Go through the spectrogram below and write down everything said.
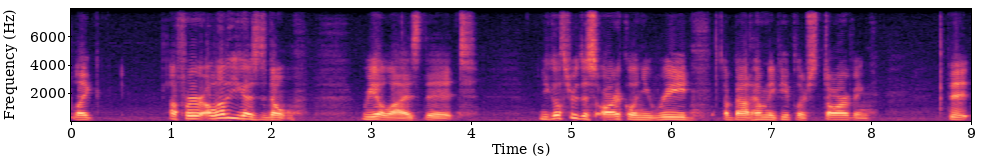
Like, uh, for a lot of you guys don't realize that you go through this article and you read about how many people are starving, that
